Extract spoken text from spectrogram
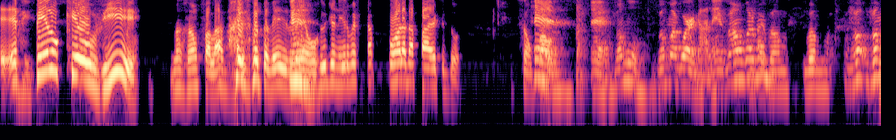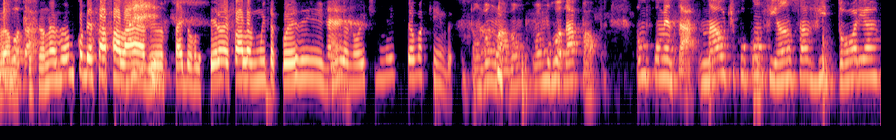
É, Mas... Pelo que eu vi, nós vamos falar mais outra vez, né? É. O Rio de Janeiro vai ficar fora da parte do são é, Paulo. É, é, vamos, vamos aguardar, né? Vamos, agora vamos, vamos, vamos, vamos, vamos rodar. Senão nós vamos começar a falar, viu? sai do roteiro, mas fala muita coisa e é. vira a noite nem estamos aqui ainda. Então vamos lá, vamos, vamos rodar a pauta. Vamos comentar. Náutico, Confiança, Vitória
